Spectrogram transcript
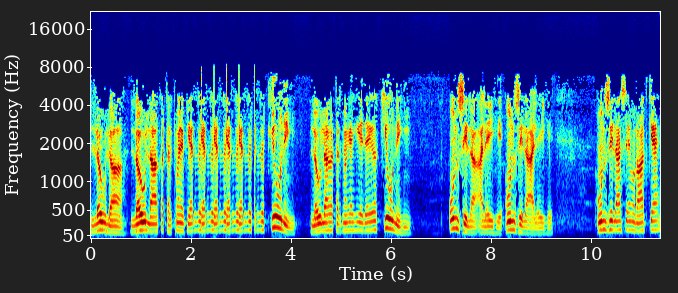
لولا لولا کا ترجمہ کیا تھا کیوں نہیں؟ لولا کا ترجمہ کیا کیا جائے گا؟ کیوں نہیں؟ ان ضلع علیہ ان ضلع علیہ۔ ان ضلع سے مراد کیا ہے؟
